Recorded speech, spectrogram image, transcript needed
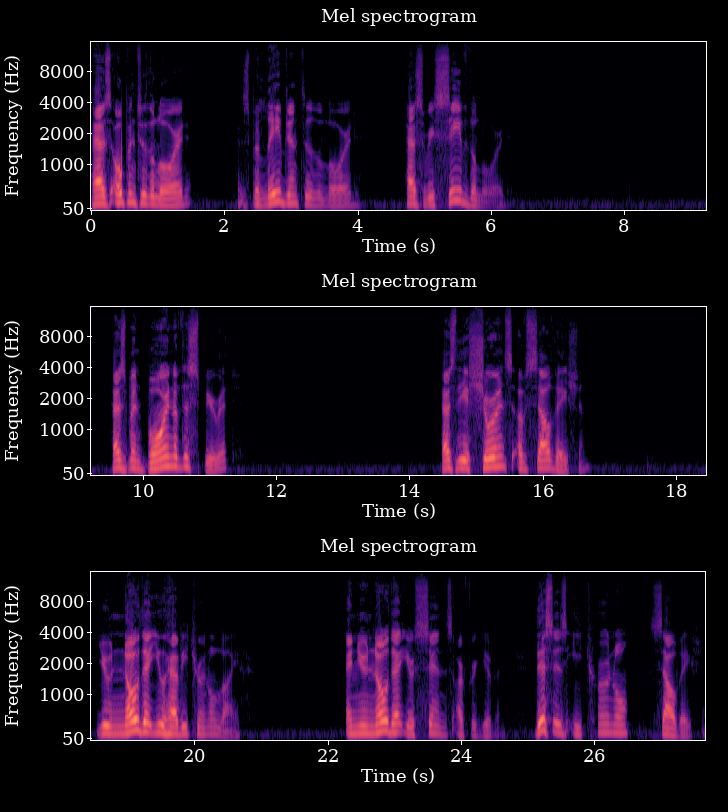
has opened to the Lord, has believed into the Lord, has received the Lord, has been born of the Spirit, has the assurance of salvation. You know that you have eternal life, and you know that your sins are forgiven. This is eternal salvation.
